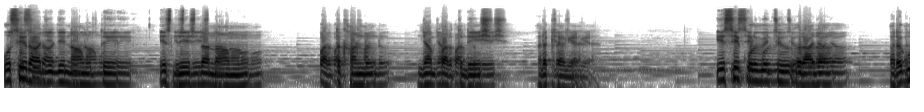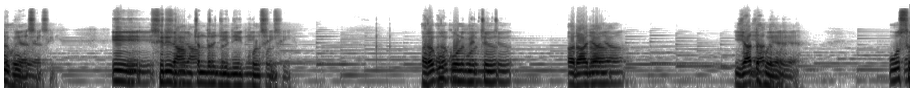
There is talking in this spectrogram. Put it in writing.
ਉਸੇ ਰਾਜੇ ਦੇ ਨਾਮ ਉੱਤੇ ਇਸ ਦੇਸ਼ ਦਾ ਨਾਮ ਭਰਤਖੰਡ ਜਾਂ ਭਰਤ ਦੇਸ਼ ਰੱਖਿਆ ਗਿਆ। ਇਸੇ ਕੁਲ ਵਿੱਚ ਰਾਜਾ ਰਘੂ ਹੋਇਆ ਸੀ। ਇਹ ਸ੍ਰੀ ਰਾਮਚੰਦਰ ਜੀ ਦੀ ਕੁਲ ਸੀ। ਰਘੂ ਕੁਲ ਵਿੱਚ ਰਾਜਾ ਯਦ ਹੋਇਆ। ਉਸ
